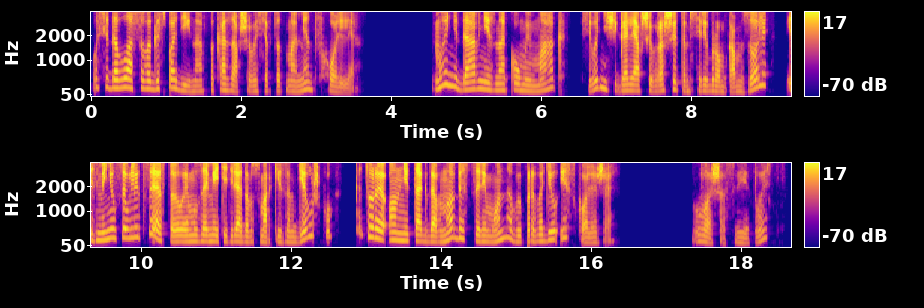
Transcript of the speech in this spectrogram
у седовласого господина, показавшегося в тот момент в холле. Мой недавний знакомый маг, сегодня щеголявший в расшитом серебром камзоле, изменился в лице, стоило ему заметить рядом с маркизом девушку, которую он не так давно бесцеремонно выпроводил из колледжа. «Ваша светлость», —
